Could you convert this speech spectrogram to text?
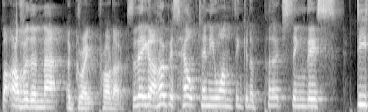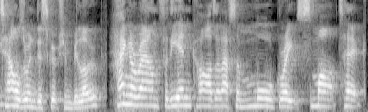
But other than that, a great product. So there you go. I hope it's helped anyone thinking of purchasing this. Details are in description below. Hang around for the end cards. I'll have some more great smart tech.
